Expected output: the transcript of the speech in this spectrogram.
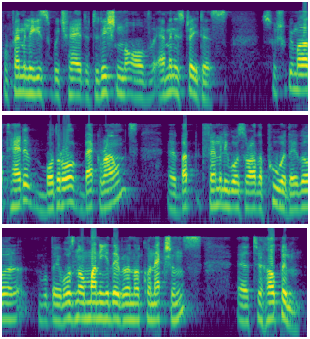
from families which had a tradition of administrators. So Subimal Dutt had a Bhadralok background, uh, but family was rather poor. There, were, there was no money, there were no connections uh, to help him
